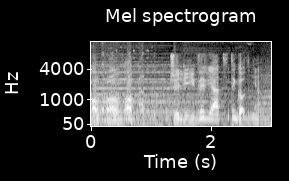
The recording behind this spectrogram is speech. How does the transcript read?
Oko w oko, czyli wywiad tygodnia.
